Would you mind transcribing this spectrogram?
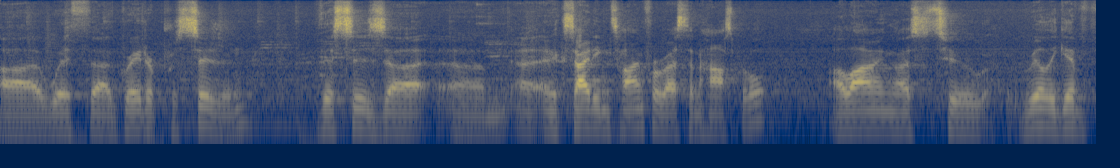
uh, with uh, greater precision. This is uh, um, an exciting time for Reston Hospital, allowing us to really give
